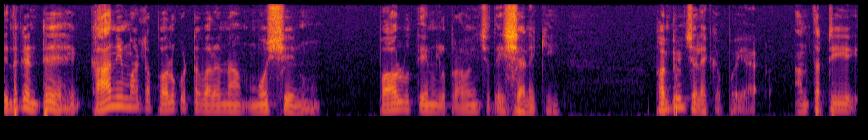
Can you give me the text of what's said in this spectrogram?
ఎందుకంటే కాని మాట పలుకుట వలన మోషేను పాలు తేనెలు ప్రవహించే దేశానికి పంపించలేకపోయాడు. అంతటి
